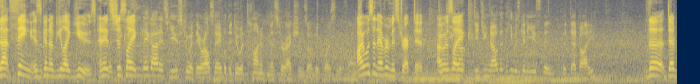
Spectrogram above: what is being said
that thing is gonna be like used, and it's But just like they got us used to it. They were also able to do a ton of misdirections over the course of the film. I wasn't ever misdirected. I was you know- like. did you know that he was going to use the the dead body? The dead.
